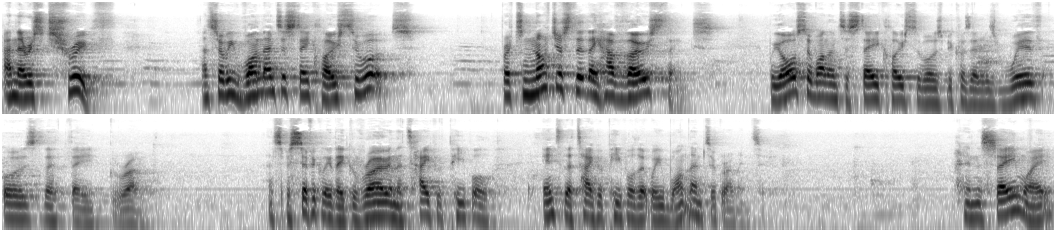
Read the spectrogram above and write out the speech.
and there is truth. And so we want them to stay close to us. But it's not just that they have those things. We also want them to stay close to us because it is with us that they grow. And specifically, they grow in the type of people, into the type of people that we want them to grow into. And in the same way,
